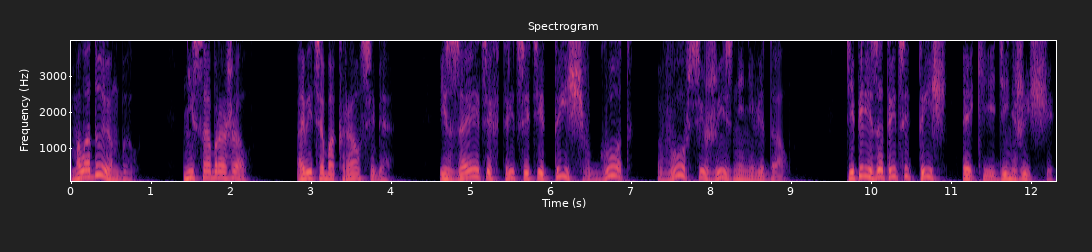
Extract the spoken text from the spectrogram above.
Молодой он был, не соображал, а ведь обокрал себя. Из-за этих тридцати тысяч в год вовсе жизни не видал. Теперь и за тридцать тысяч, экие деньжищи,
